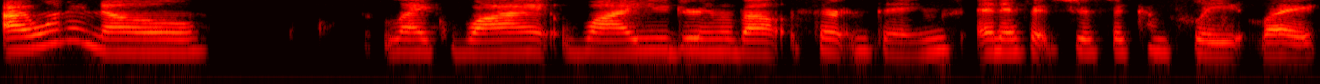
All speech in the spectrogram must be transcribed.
I want to know like why why you dream about certain things and if it's just a complete like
